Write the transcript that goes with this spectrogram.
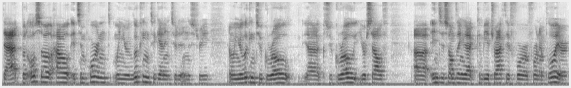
that, but also how it's important when you're looking to get into the industry and when you're looking to grow uh, to grow yourself uh, into something that can be attractive for for an employer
